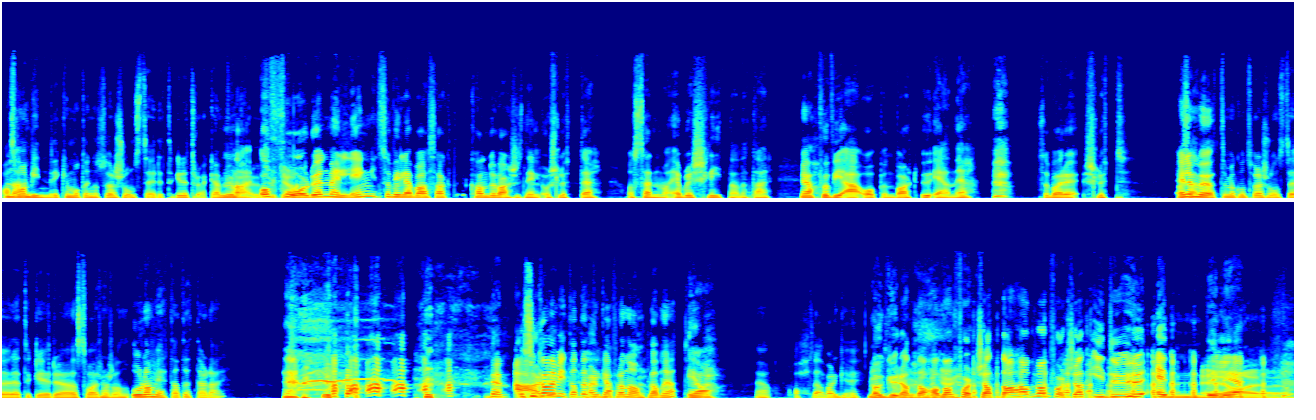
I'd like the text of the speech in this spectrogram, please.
Altså Nei. Man vinner ikke mot en konsentrasjonsteoretiker, det tror jeg ikke er mulig. Nei. Og får du en melding, så ville jeg bare sagt Kan du være så snill å slutte å sende meg Jeg blir sliten av dette her. Ja. For vi er åpenbart uenige. Så bare slutt. Eller møte med konspirasjonsteoretiker-svar. Sånn, Hvordan vet jeg at dette er deg? Hvem er du? Og så kan jeg vite at dette ikke er fra en annen planet. Ja. Ja. Åh, det hadde vært gøy. Ja, gud, da hadde man fortsatt Da hadde man fortsatt i det uendelige. Ja, ja, ja.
